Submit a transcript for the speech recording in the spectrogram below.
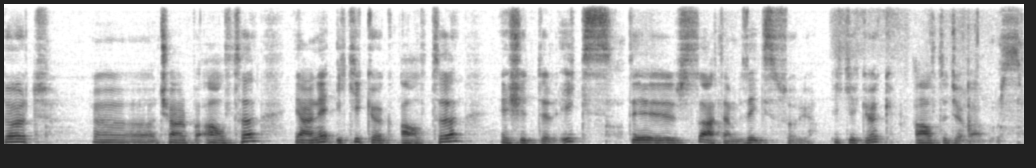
4 eee, çarpı 6 yani 2 kök 6 eşittir x'tir. Zaten bize x'i soruyor. 2 kök 6 cevabımız.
